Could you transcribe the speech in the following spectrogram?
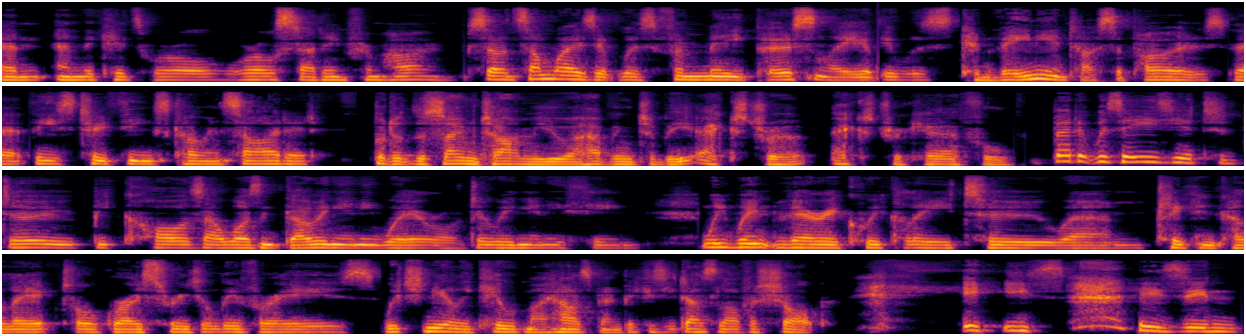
and, and the kids were all, were all studying from home. So in some ways it was, for me personally, it was convenient, I suppose, that these two things coincided. But at the same time, you were having to be extra, extra careful. But it was easier to do because I wasn't going anywhere or doing anything. We went very quickly to um, click and collect or grocery deliveries, which nearly killed my husband because he does love a shop. he's he's in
